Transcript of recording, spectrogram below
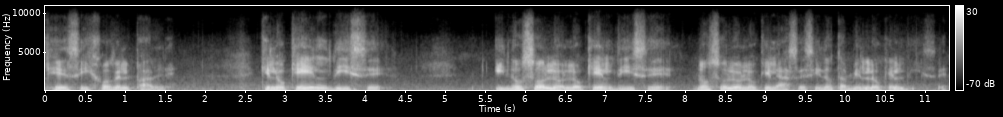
que es hijo del Padre, que lo que Él dice, y no solo lo que Él dice, no solo lo que Él hace, sino también lo que Él dice.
